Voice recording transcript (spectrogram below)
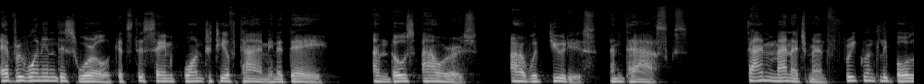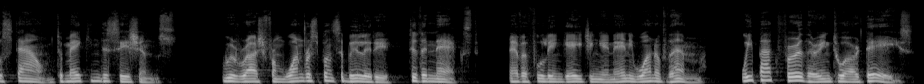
Everyone in this world gets the same quantity of time in a day, and those hours are with duties and tasks. Time management frequently boils down to making decisions. We rush from one responsibility to the next, never fully engaging in any one of them. We pack further into our days,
